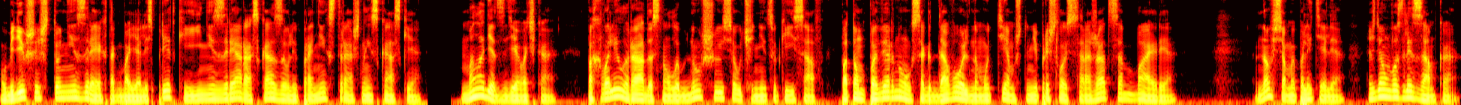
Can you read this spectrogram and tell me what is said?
Убедившись, что не зря их так боялись предки и не зря рассказывали про них страшные сказки. «Молодец, девочка!» — похвалил радостно улыбнувшуюся ученицу Кейсав. Потом повернулся к довольному тем, что не пришлось сражаться, Байре. «Ну все, мы полетели. Ждем возле замка.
